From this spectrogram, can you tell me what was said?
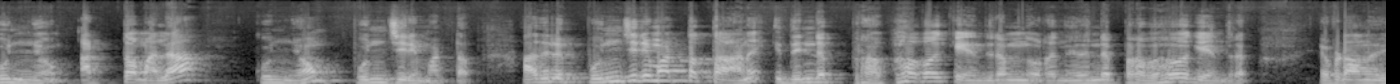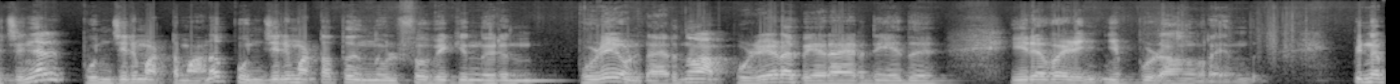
കുഞ്ഞോം. അട്ടമല കുഞ്ഞോം പുഞ്ചിരിമട്ടം. അതിൽ പുഞ്ചിരിമട്ടത്താണ് ഇതിന്റെ പ്രഭവ കേന്ദ്രം എന്ന് പറയുന്നത്. ഇതിന്റെ പ്രഭവ കേന്ദ്രം എവിടാന്ന് വെച്ച് കഴിഞ്ഞാൽ പുഞ്ചിരിമട്ടമാണ്. പുഞ്ചിരിമട്ടത്ത് നിന്ന് ഉത്ഭവിക്കുന്ന ഒരു പുഴയുണ്ടായിരുന്നു. ആ പുഴയുടെ പേരായിരുന്നു ഏത്? ഇരവഴിഞ്ഞിപ്പുഴ എന്ന് പറയുന്നത്. പിന്നെ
